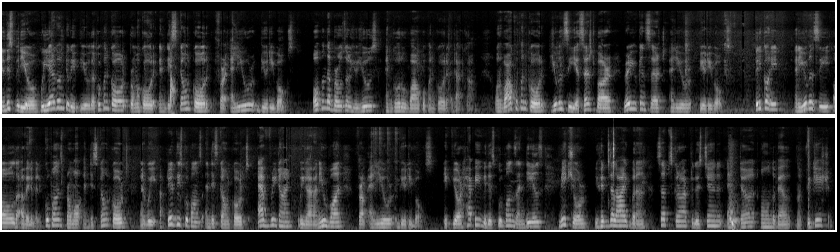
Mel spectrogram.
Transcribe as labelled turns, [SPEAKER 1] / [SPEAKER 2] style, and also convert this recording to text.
[SPEAKER 1] In this video, we are going to give you the coupon code, promo code and discount code for Allure Beauty Box. Open the browser you use and go to wowcouponcode.com. On Wow Coupon Code, you will see a search bar where you can search Allure Beauty Box. Click on it and you will see all the available coupons, promo and discount codes and we update these coupons and discount codes every time we got a new one from Allure Beauty Box. If you're happy with these coupons and deals, make sure you hit the like button, subscribe to this channel and turn on the bell notification.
